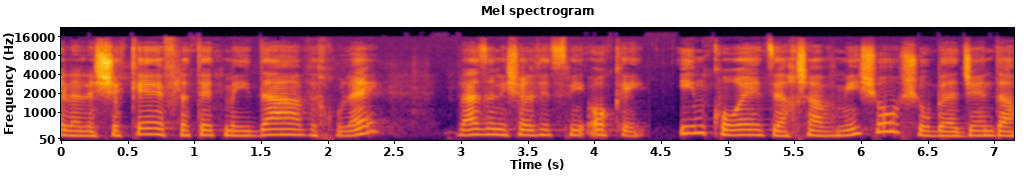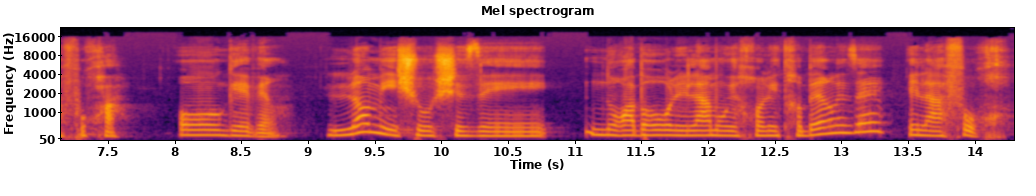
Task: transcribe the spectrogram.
אלא לשקף, לתת מידע וכולי. ואז אני שואלת את עצמי, אוקיי, אם קורה את זה עכשיו מישהו שהוא באג'נדה הפוכה, או גבר. לא מישהו שזה נורא ברור לי למה הוא יכול להתחבר לזה, אלא הפוך.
